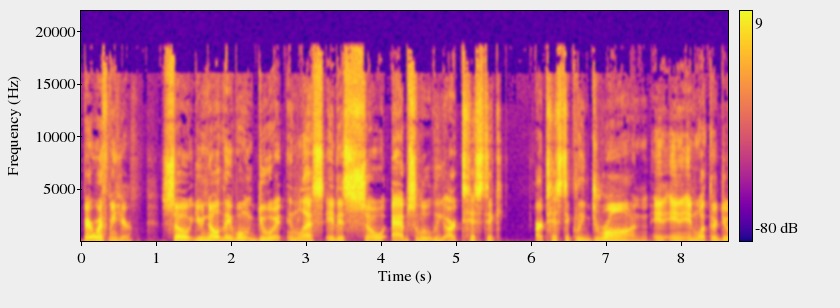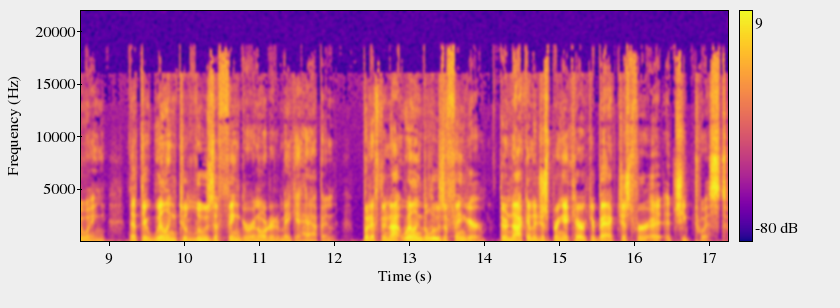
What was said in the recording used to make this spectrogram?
bear with me here. So, you know they won't do it unless it is so absolutely artistic artistically drawn in, in, in what they're doing that they're willing to lose a finger in order to make it happen. But if they're not willing to lose a finger, they're not going to just bring a character back just for a, a cheap twist.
